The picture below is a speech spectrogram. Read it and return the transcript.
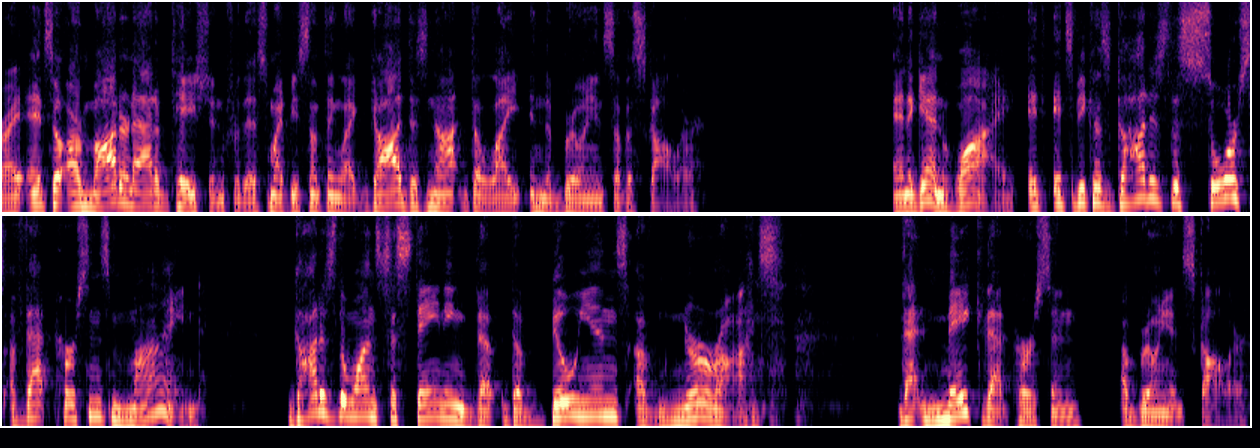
Right. And so our modern adaptation for this might be something like God does not delight in the brilliance of a scholar. And again, why? It, it's because God is the source of that person's mind. God is the one sustaining the, the billions of neurons that make that person a brilliant scholar.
